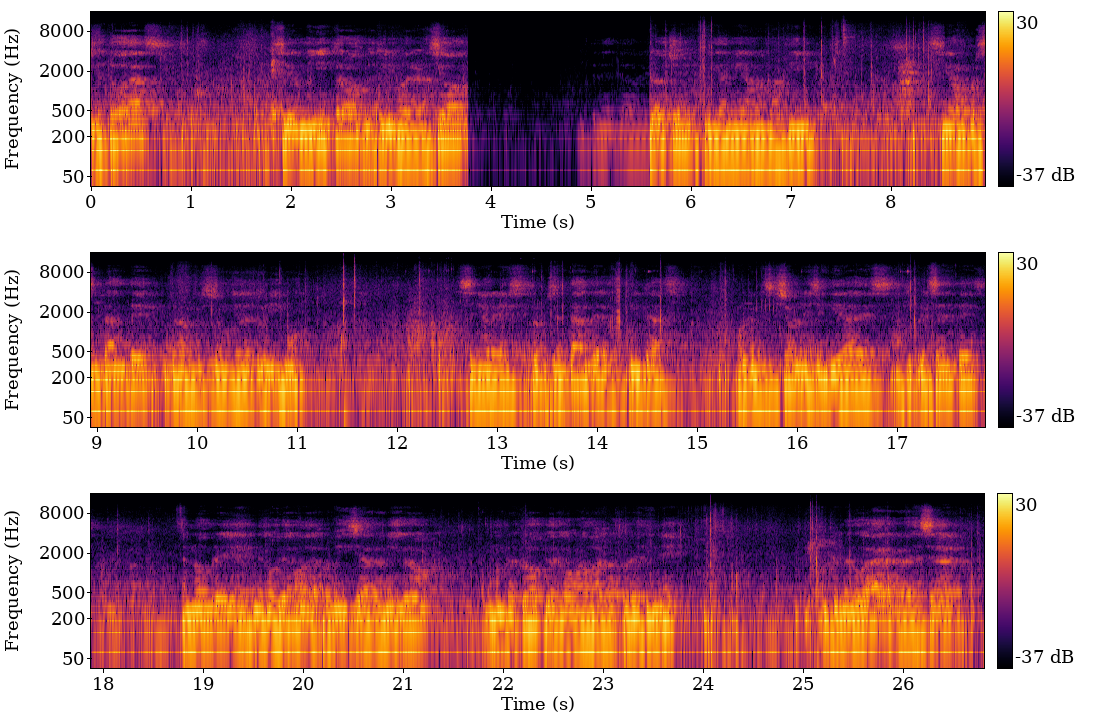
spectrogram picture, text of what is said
y a todas, señor Ministro de Turismo de la Nación, Intendente de Bariloche, querida amiga Manuel Martini, señor representante de la Organización Mundial de Turismo, señores representantes de las distintas organizaciones y entidades aquí presentes, en nombre del gobierno de la provincia de Río Negro, en nombre propio del gobernador Alberto Bretinec, en primer lugar agradecer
